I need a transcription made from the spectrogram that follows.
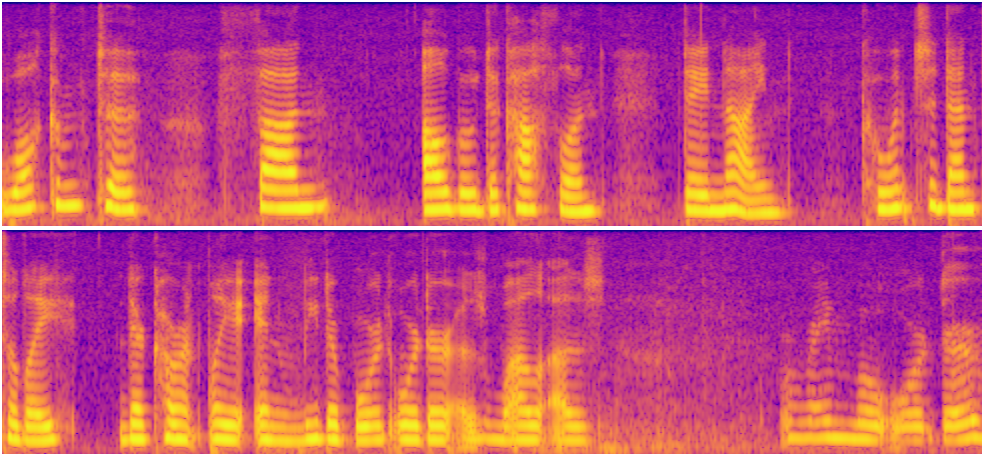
Welcome to Fan Algodecathlon Day 9. Coincidentally, they're currently in leaderboard order as well as rainbow order.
